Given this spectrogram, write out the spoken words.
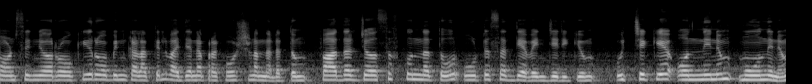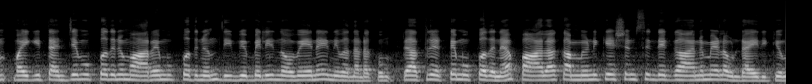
മോൺസിഞ്ഞോർ റോക്കി റോബിൻ കളത്തിൽ വചന പ്രഘോഷണം നടത്തും. ഫാദർ ജോസഫ് കുന്നത്തൂർ ഊട്ടുസദ്യ വെഞ്ചരിക്കും. ഉച്ചയ്ക്ക് ഒന്നിനും മൂന്നിനും വൈകിട്ട് അഞ്ച് മുപ്പതിനും ആറ് മുപ്പതിനും ദിവ്യബലി നൊവേന എന്നിവ നടക്കും. രാത്രി എട്ട് മുപ്പതിന് പാലാ കമ്മ്യൂണിക്കേഷൻസിന്റെ ഗാനമേള ഉണ്ടായിരിക്കും.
